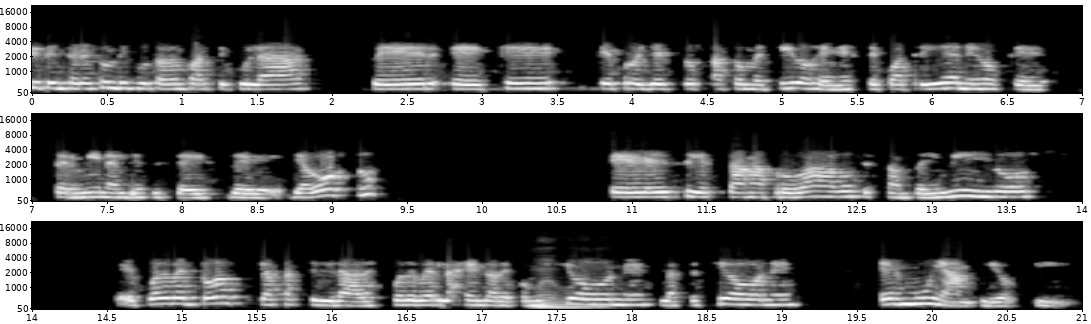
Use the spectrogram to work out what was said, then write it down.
si te interesa un diputado en particular, ver eh, qué, qué proyectos ha sometido en este cuatrienio que termina el 16 de, agosto. Eh, si están aprobados, si están permitidos. Eh, puede ver todas las actividades, puede ver la agenda de comisiones, las sesiones. Es muy amplio y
